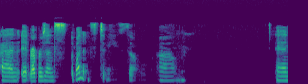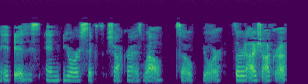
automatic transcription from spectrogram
and it represents abundance to me. So, um, and it is in your sixth chakra as well. So, your third eye chakra.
